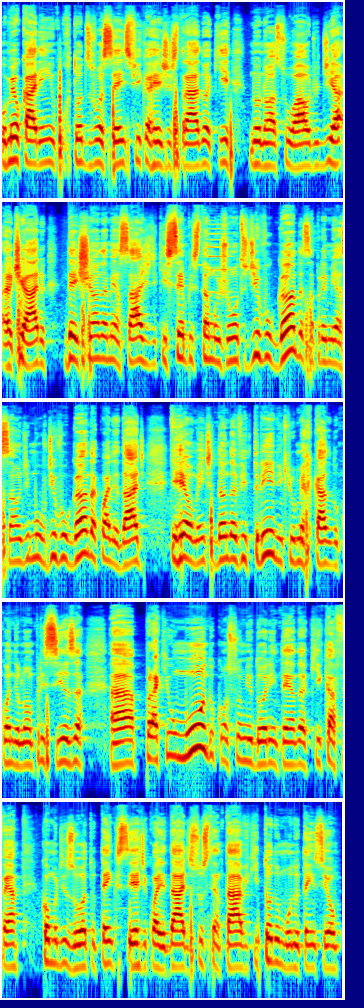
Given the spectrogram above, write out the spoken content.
o meu carinho por todos vocês fica registrado aqui no nosso áudio eh, diário, deixando a mensagem de que sempre estamos juntos, divulgando essa premiação, divulgando a qualidade e realmente dando a vitrine que o mercado do Conilon precisa ah, para que o mundo consumidor entenda que café, como diz outro, tem que ser de qualidade sustentável, que todo mundo tem seu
